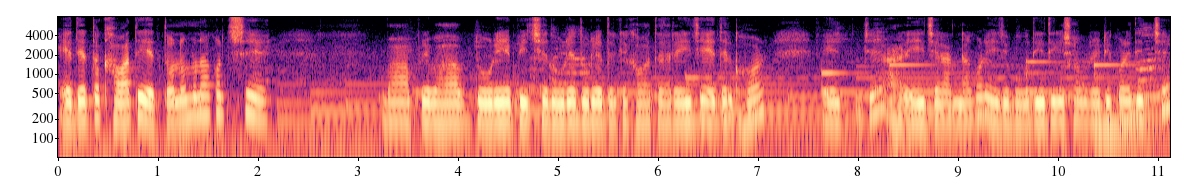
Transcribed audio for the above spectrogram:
এদের তো খাওয়াতে এত নমুনা করছে। বাপরে বাপ, দৌড়ে, পিছে, দৌড়ে দৌড়ে ওদেরকে খাওয়াতে। আর এই যে এদের ঘর, এই যে, আর এই যে রান্নাঘর, এই যে বৌদি এদিকে সব রেডি করে দিচ্ছে।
